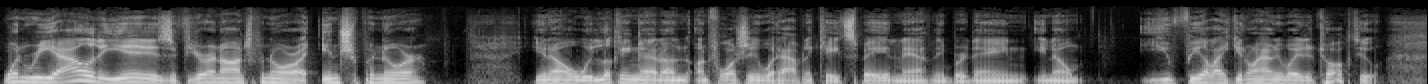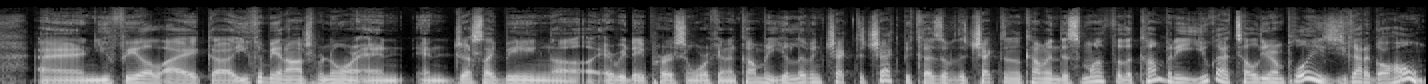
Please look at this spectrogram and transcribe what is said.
When reality is, if you're an entrepreneur or entrepreneur, you know, we're looking at un- unfortunately what happened to Kate Spade and Anthony Bourdain. You know, you feel like you don't have anybody to talk to. And you feel like uh, you can be an entrepreneur and and just like being a, a everyday person working in a company, you're living check to check because of the check that's coming this month for the company. You got to tell your employees you got to go home,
